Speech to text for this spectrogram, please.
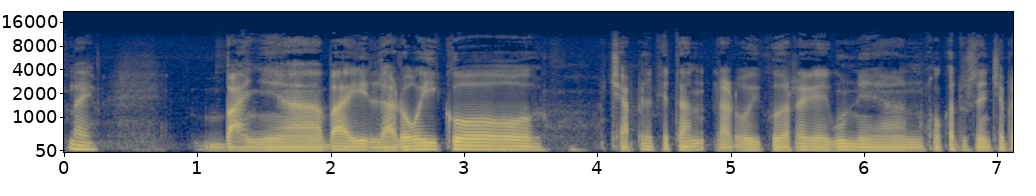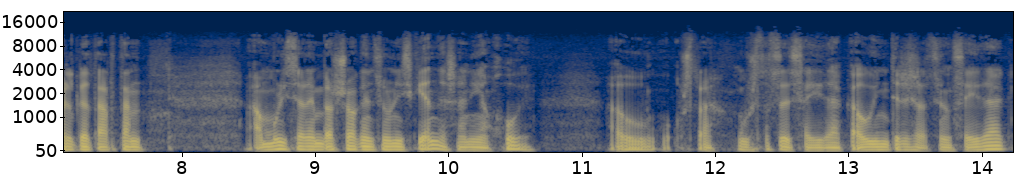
Bai. Baina, bai, laroiko txapelketan, laroiko errege egunean jokatu zen txapelketa hartan amurizaren bersoak entzun nizkian da esan nian, jo, hau, ostra, gustatzen zaidak, hau interesatzen zaidak,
